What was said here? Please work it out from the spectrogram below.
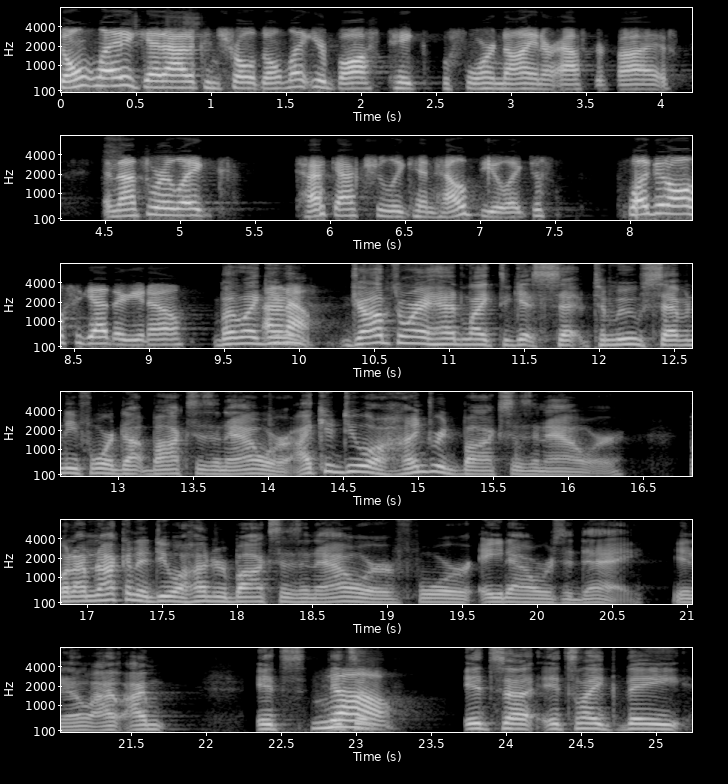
don't let it get out of control. Don't let your boss take before nine or after five. And that's where like tech actually can help you. Like, just plug it all together, you know? But like I don't know. jobs where I had like to get set to move 74 boxes an hour, I could do 100 boxes an hour, but I'm not going to do 100 boxes an hour for 8 hours a day. You know, I I'm it's No. it's a, it's a it's like they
